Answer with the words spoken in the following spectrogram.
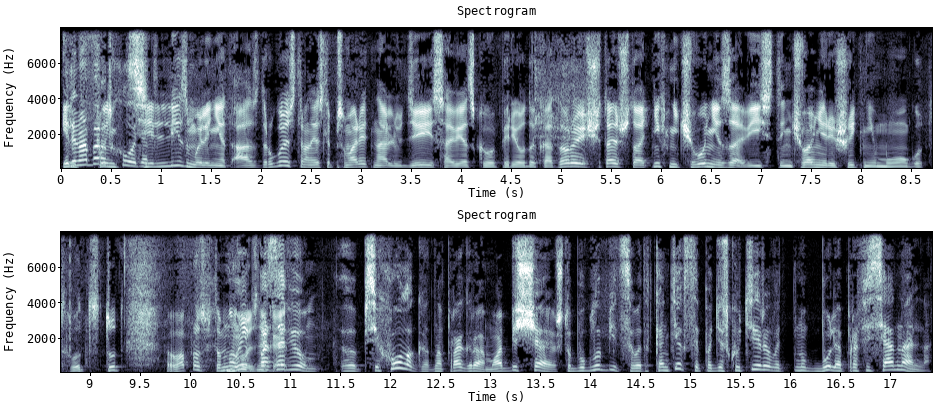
или наоборот ходят. или нет? А с другой стороны, если посмотреть на людей советского периода, которые считают, что от них ничего не зависит, и ничего они решить не могут. Вот тут вопросов-то много Мы возникает. позовем э, психолога на программу, обещаю, чтобы углубиться в этот контекст и подискутировать ну, более профессионально.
